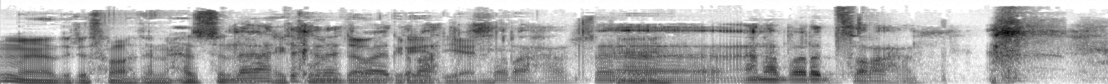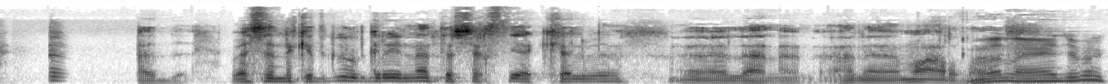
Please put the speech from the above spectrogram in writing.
ما أدري صراحة أنا أحس إنه انت حيكون خذيت داون جريد يعني. صراحة. فأنا برد صراحة. بس إنك تقول جرين لانتر شخصية كلبة آه لا لا أنا ما أرضى. والله يعجبك.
